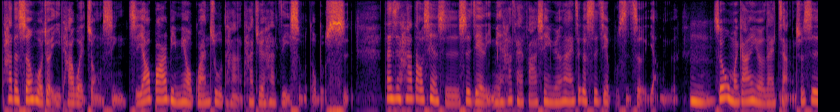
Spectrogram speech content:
他的生活就以他为中心，只要 Barbie 没有关注他，他觉得他自己什么都不是。但是他到现实世界里面，他才发现原来这个世界不是这样的。嗯，所以我们刚刚也有在讲，就是。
